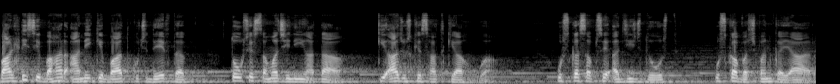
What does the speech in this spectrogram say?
बाल्टी से बाहर आने के बाद कुछ देर तक तो उसे समझ ही नहीं आता कि आज उसके साथ क्या हुआ? उसका सबसे अज़ीज़ दोस्त, उसका बचपन का यार,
